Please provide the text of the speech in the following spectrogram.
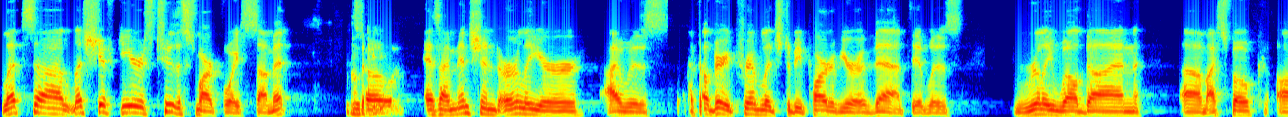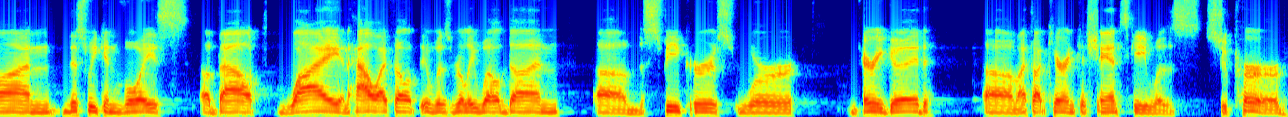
Let's uh, let's shift gears to the Smart Voice Summit. Okay. So, as I mentioned earlier, I was I felt very privileged to be part of your event. It was really well done. Um, I spoke on This Week in Voice about why and how I felt it was really well done. Um, the speakers were very good. Um, I thought Karen Kaushansky was superb,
